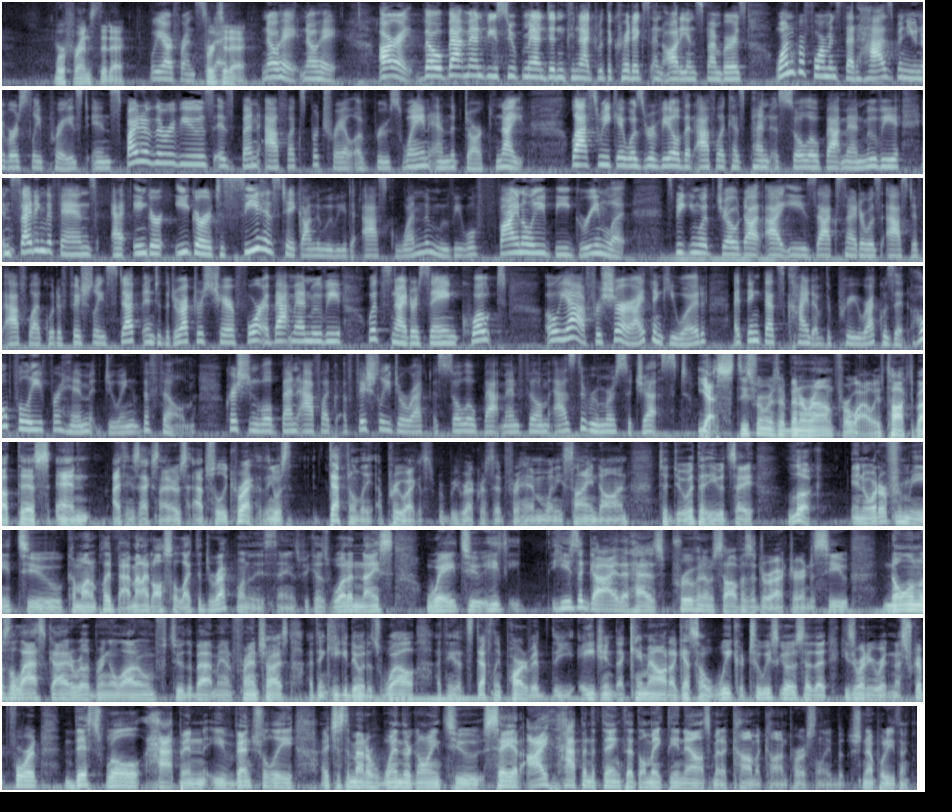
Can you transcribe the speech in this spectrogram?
We're friends today. We are friends For today. today. No hate, no hate. All right, though Batman v Superman didn't connect with the critics and audience members, one performance that has been universally praised in spite of the reviews is Ben Affleck's portrayal of Bruce Wayne and The Dark Knight. Last week, it was revealed that Affleck has penned a solo Batman movie, inciting the fans at eager, eager to see his take on the movie to ask when the movie will finally be greenlit. Speaking with Joe.ie, Zack Snyder was asked if Affleck would officially step into the director's chair for a Batman movie, with Snyder saying, quote, Oh, yeah, for sure. I think he would. I think that's kind of the prerequisite, hopefully, for him doing the film. Kristian, will Ben Affleck officially direct a solo Batman film as the rumors suggest? Yes, these rumors have been around for a while. We've talked about this, and I think Zack Snyder is absolutely correct. I think it was definitely a prerequisite for him when he signed on to do it that he would say, "Look." In order for me to come on and play Batman, I'd also like to direct one of these things because what a nice way to he, he's a guy that has proven himself as a director, and to see Nolan was the last guy to really bring a lot of oomph to the Batman franchise. I think he could do it as well. I think that's definitely part of it. The agent that came out, I guess, a week or two weeks ago said that he's already written a script for it. This will happen eventually. It's just a matter of when they're going to say it. I happen to think that they'll make the announcement at Comic Con personally. But Schnepp, what do you think?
